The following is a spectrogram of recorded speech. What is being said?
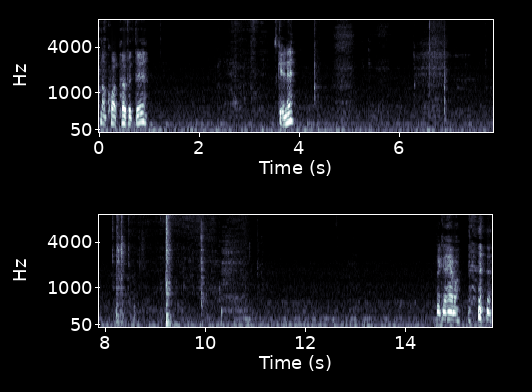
Not quite perfect there. It's getting there. Bigger hammer.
